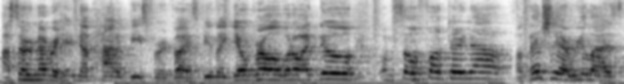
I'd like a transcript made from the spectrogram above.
I still remember hitting up How to Beast for advice, being like, yo bro, what do I do? I'm so fucked right now. Eventually I realized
